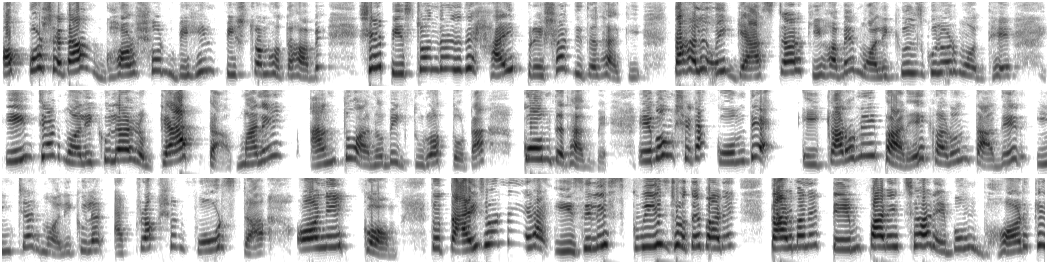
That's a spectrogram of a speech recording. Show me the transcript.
অফকোর্স সেটা ঘর্ষণবিহীন পিস্টন হতে হবে। সেই পিস্টন দ্বারা যদি হাই প্রেশার দিতে থাকি, তাহলে ওই গ্যাসটার কি হবে? মলিকিউলসগুলোর মধ্যে ইন্টার মলিকুলার গ্যাপটা মানে আন্ত আণবিক দূরত্বটা কমতে থাকবে। এবং সেটা কমতে এই কারণেই পারে, কারণ তাদের ইন্টার মলিকুলার অ্যাট্রাকশন ফোর্সটা অনেক কম। তো তাই জন্য এরা ইজিলি স্কুইজড হতে পারে। তার মানে টেম্পারেচার এবং ভরকে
